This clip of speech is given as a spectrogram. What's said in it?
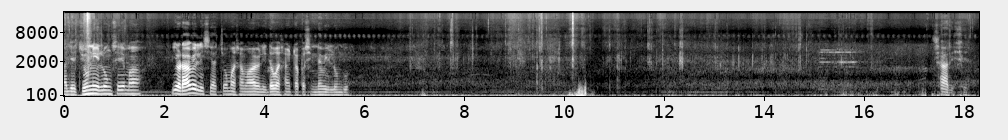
આજે જૂની લૂંગ છે એમાં ઈયળ આવેલી છે, આ ચોમાસામાં આવેલી, દવા છાંટ્યા પછી નવી લુંગુ. સારી છે.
